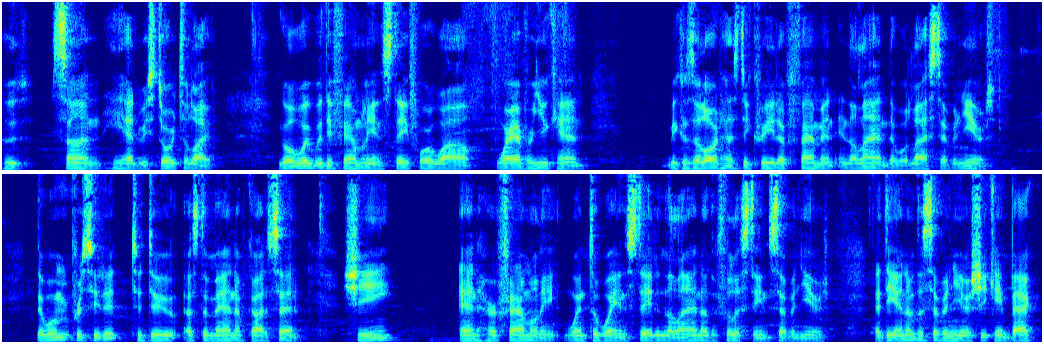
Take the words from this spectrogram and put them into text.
whose son he had restored to life, Go away with your family and stay for a while wherever you can, because the Lord has decreed a famine in the land that will last seven years. The woman proceeded to do as the man of God said. She and her family went away and stayed in the land of the Philistines seven years. At the end of the seven years, she came back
